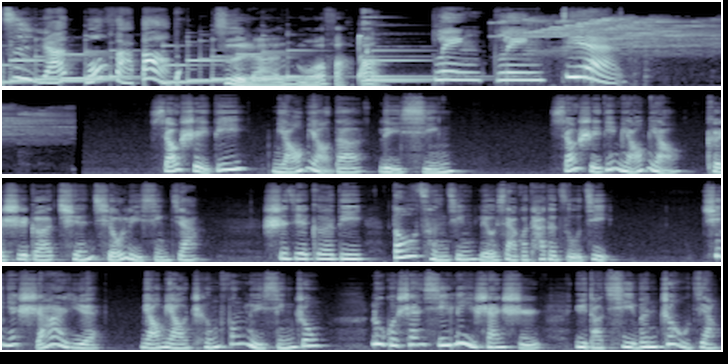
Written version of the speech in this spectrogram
自然魔法棒，自然魔法棒，bling bling 变。小水滴淼淼的旅行。小水滴淼淼可是个全球旅行家，世界各地都曾经留下过他的足迹。去年十二月，淼淼乘风旅行中，路过山西历山时，遇到气温骤降。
